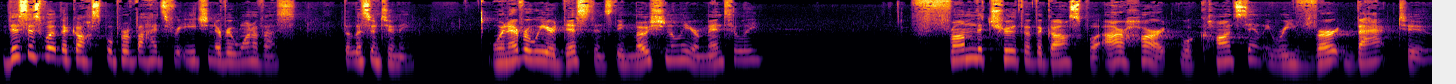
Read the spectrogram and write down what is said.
This is what the gospel provides for each and every one of us. But listen to me. Whenever we are distanced emotionally or mentally, from the truth of the gospel, our heart will constantly revert back to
